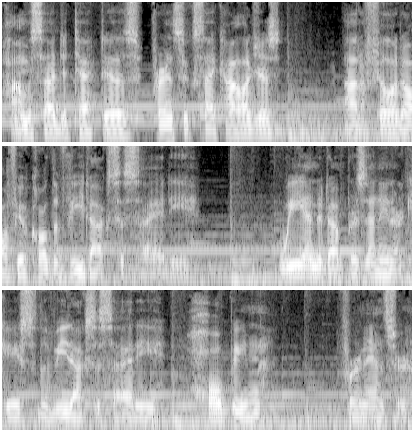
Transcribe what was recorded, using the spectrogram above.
homicide detectives, forensic psychologists, out of Philadelphia called the Vidocq Society. We ended up presenting our case to the Vidocq Society, hoping for an answer.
